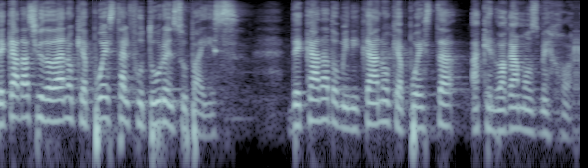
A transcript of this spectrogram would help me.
de cada ciudadano que apuesta al futuro en su país, de cada dominicano que apuesta a que lo hagamos mejor.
